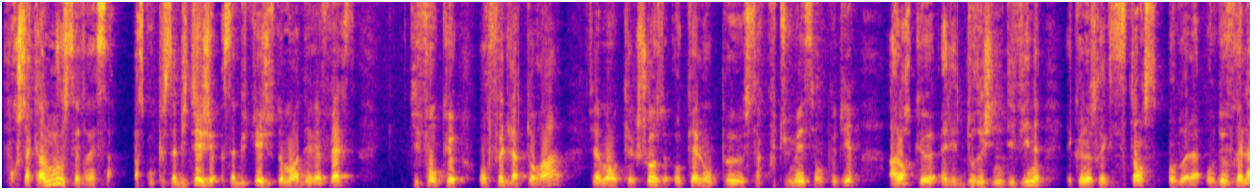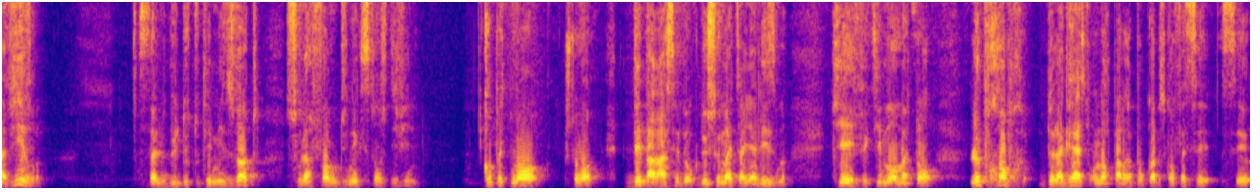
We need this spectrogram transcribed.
pour chacun de nous, c'est vrai ça. Parce qu'on peut s'habituer justement à des réflexes qui font qu'on fait de la Torah finalement quelque chose auquel on peut s'accoutumer, si on peut dire, alors qu'elle est d'origine divine et que notre existence, on devrait la vivre. C'est le but de toutes les mitzvot, sous la forme d'une existence divine. Complètement, justement, débarrassé donc de ce matérialisme qui est effectivement maintenant le propre de la Grèce, on en reparlera pourquoi, parce qu'en fait, c'est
